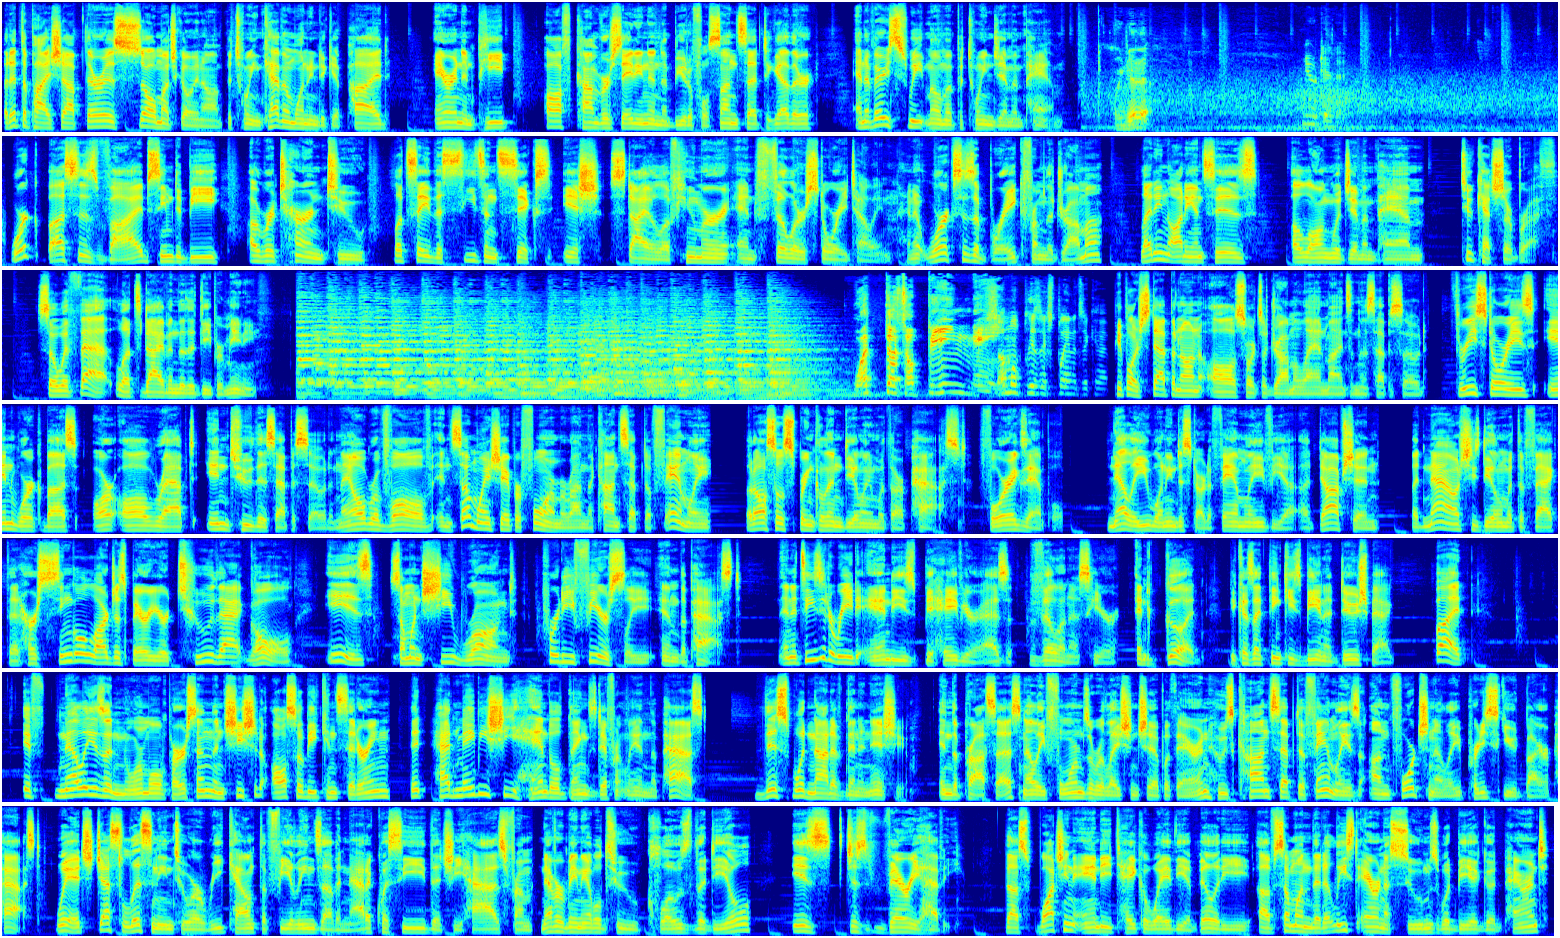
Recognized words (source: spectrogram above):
But at the pie shop, there is so much going on between Kevin wanting to get pied, Erin and Pete off conversating in a beautiful sunset together, and a very sweet moment between Jim and Pam. We did it. You did it. Work Bus's vibe seemed to be a return to, let's say, the season six ish style of humor and filler storytelling. And it works as a break from the drama, letting audiences, along with Jim and Pam, to catch their breath. So, with that, let's dive into the deeper meaning. What does a bean mean? Someone please explain it to Kevin. People are stepping on all sorts of drama landmines in this episode. Three stories in Workbus are all wrapped into this episode, and they all revolve in some way, shape, or form around the concept of family, but also sprinkle in dealing with our past. For example, Nellie wanting to start a family via adoption, but now she's dealing with the fact that her single largest barrier to that goal is someone she wronged pretty fiercely in the past. And it's easy to read Andy's behavior as villainous here, and good, because I think he's being a douchebag. But if Nellie is a normal person, then she should also be considering that had maybe she handled things differently in the past, this would not have been an issue. In the process, Nellie forms a relationship with Erin, whose concept of family is unfortunately pretty skewed by her past. Which, just listening to her recount the feelings of inadequacy that she has from never being able to close the deal, is just very heavy. Thus, watching Andy take away the ability of someone that at least Erin assumes would be a good parent,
